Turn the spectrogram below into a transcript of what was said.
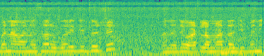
બનાવવાનું શરૂ કરી દીધું છે. અને જો આટલા માતાજી બની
